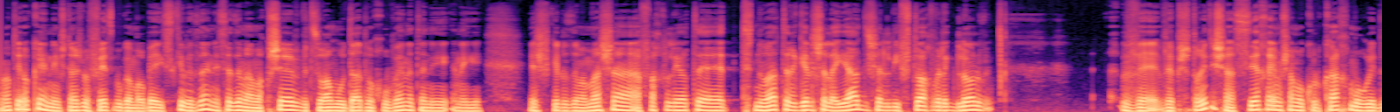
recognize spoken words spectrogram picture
אמרתי אוקיי אני משתמש בפייסבוק גם הרבה עסקי וזה אני אעשה את זה מהמחשב בצורה מודעת ומכוונת אני אני יש כאילו זה ממש הפך להיות uh, תנועת הרגל של היד של לפתוח ולגלול. ו... ו, ופשוט ראיתי שהשיח היום שם הוא כל כך מוריד,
